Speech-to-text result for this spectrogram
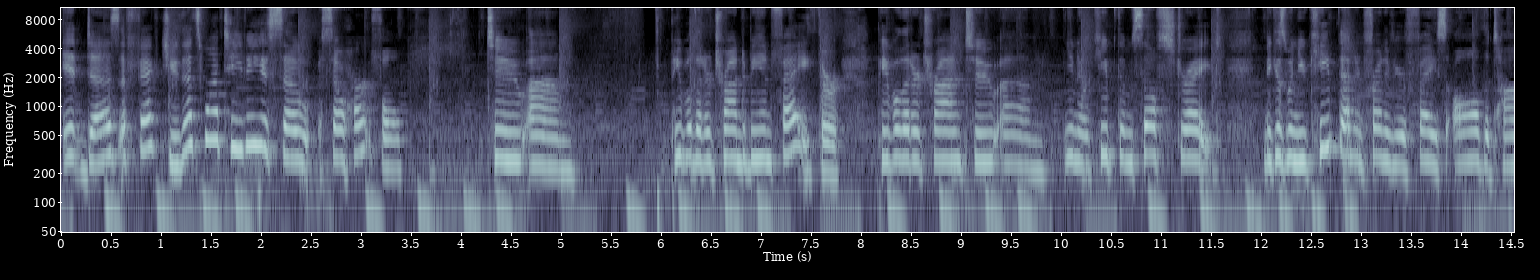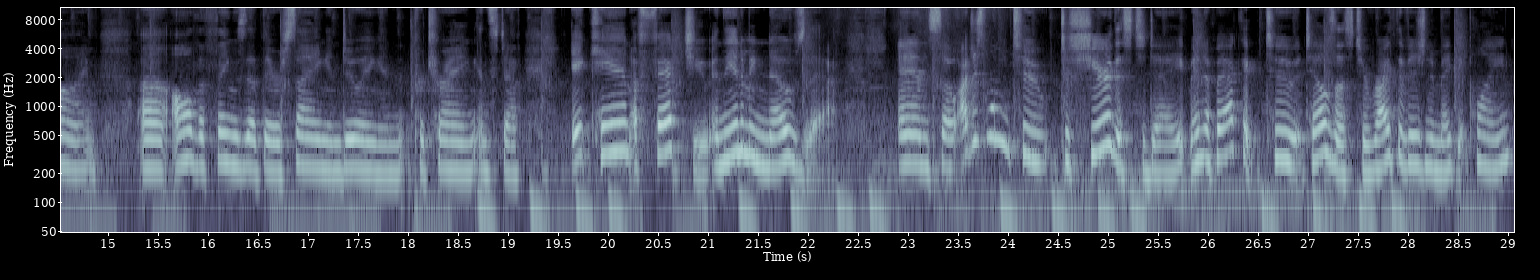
it does affect you. That's why TV is so so hurtful to um, people that are trying to be in faith or people that are trying to, um, you know, keep themselves straight. Because when you keep that in front of your face all the time, uh, all the things that they're saying and doing and portraying and stuff, it can affect you, and the enemy knows that. And so I just wanted to to share this today. In Habakkuk 2, it tells us to write the vision and make it plain.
